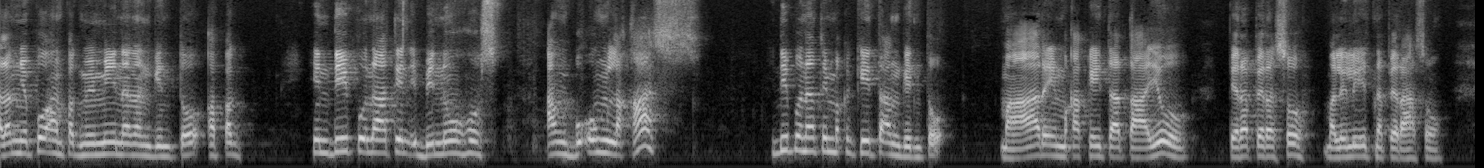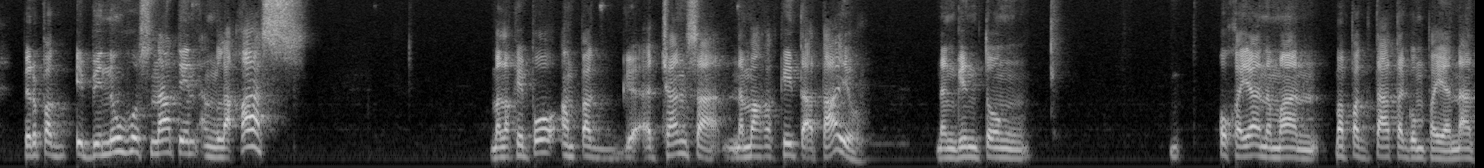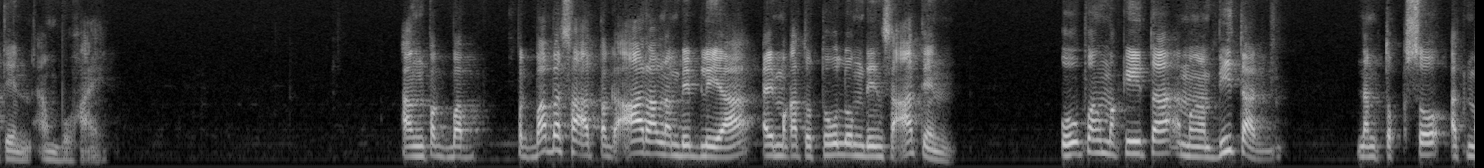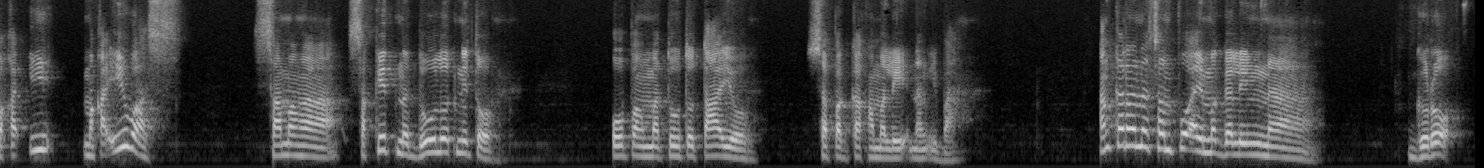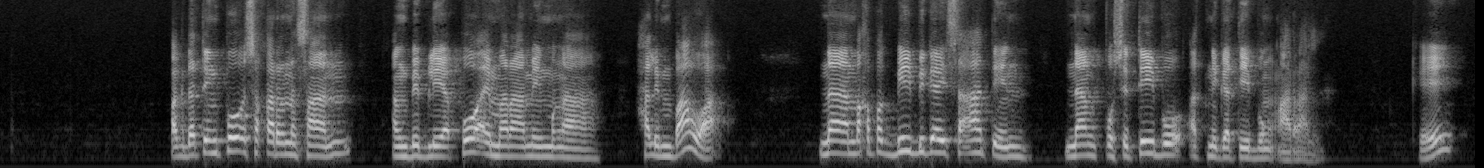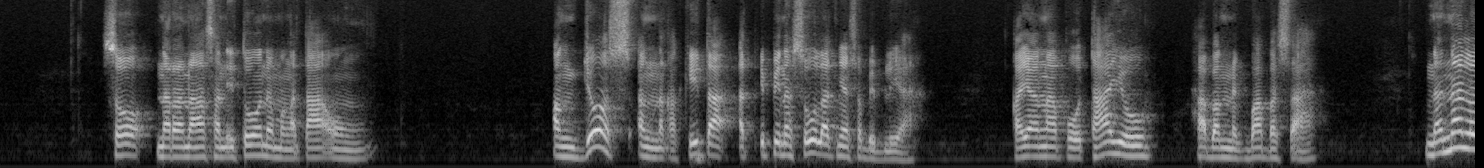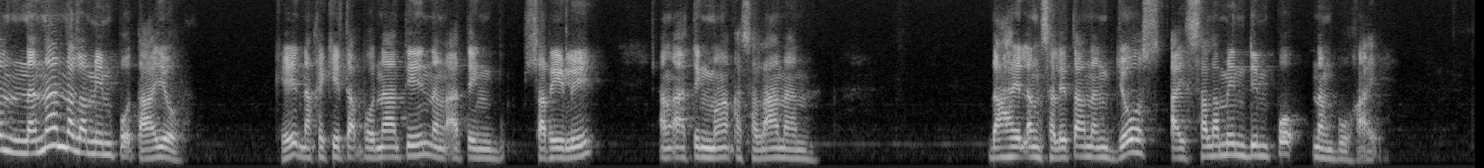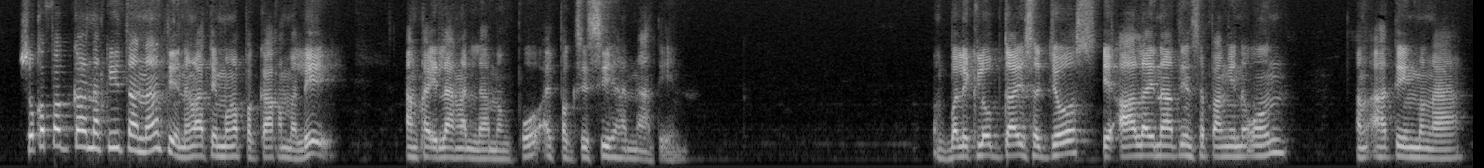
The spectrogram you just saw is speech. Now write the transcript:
Alam niyo po ang pagmimina ng ginto kapag hindi po natin ibinuhos ang buong lakas, hindi po natin makikita ang ginto. Maaring makakita tayo pira-piraso, maliliit na piraso. Pero pag ibinuhos natin ang lakas, malaki po ang pagtsansa na makakita tayo ng gintong o kaya naman mapagtatagumpayan natin ang buhay. Ang pagbab- pagbabasa at pag-aaral ng Biblia ay makatutulong din sa atin upang makita ang mga bitag ng tukso at makai- makaiwas sa mga sakit na dulot nito upang matuto tayo sa pagkakamali ng iba. Ang karanasan po ay magaling na guro. Pagdating po sa karanasan, ang Biblia po ay maraming mga halimbawa na makapagbibigay sa atin ng positibo at negatibong aral. Okay? So, naranasan ito ng mga taong ang Diyos ang nakakita at ipinasulat niya sa Biblia. Kaya nga po tayo habang nagbabasa, nanal- nananalamin po tayo. Okay, nakikita po natin ang ating sarili, ang ating mga kasalanan. Dahil ang salita ng Diyos ay salamin din po ng buhay. So kapag ka nakita natin ang ating mga pagkakamali, ang kailangan lamang po ay pagsisihan natin. Magbalik loob tayo sa Diyos, ialay natin sa Panginoon ang ating mga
